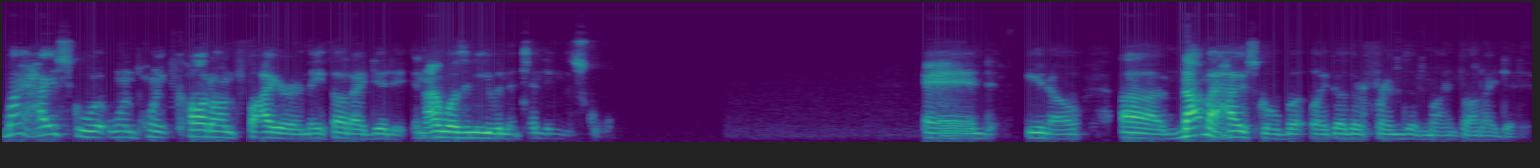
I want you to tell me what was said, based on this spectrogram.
my high school at one point caught on fire and they thought I did it, and I wasn't even attending the school. And, you know, uh, not my high school, but like other friends of mine thought I did it.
